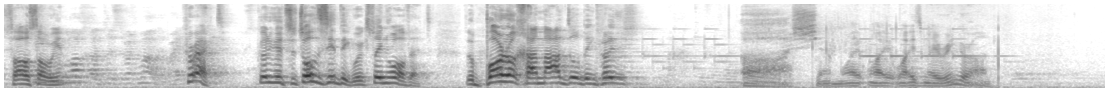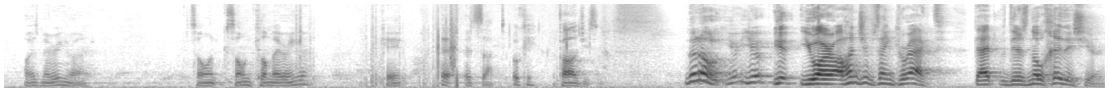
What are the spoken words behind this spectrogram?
So, so we Correct. Good, good. So it's all the same thing. We're explaining all of that. The Baruch HaMavdil ben Kodesh. Oh, Hashem, why, why, why is my ringer on? Why is my ringer on? Someone, someone kill my ringer? Okay, it, it stopped. Okay, apologies. No, no, you're, you're, you are 100% correct that there's no chiddush here.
